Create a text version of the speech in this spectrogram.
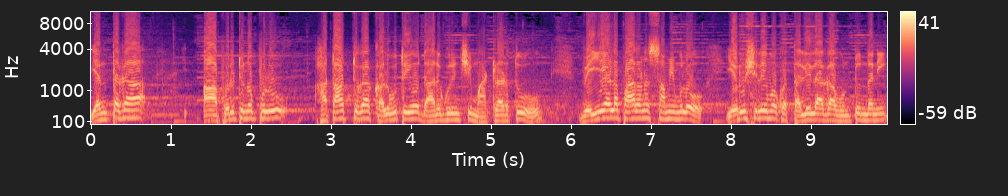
ఎంతగా ఆ పురుటి నొప్పులు హఠాత్తుగా కలుగుతాయో దాని గురించి మాట్లాడుతూ వెయ్యేళ్ళ పాలన సమయంలో ఎరుషలేము ఒక తల్లిలాగా ఉంటుందని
